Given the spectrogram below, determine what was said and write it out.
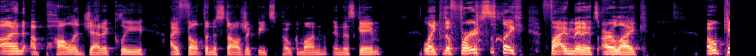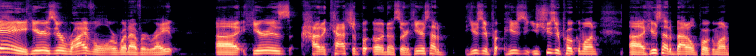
unapologetically I felt the nostalgic beats of Pokemon in this game. Like the first like five minutes are like, okay, here's your rival or whatever, right? Uh, here is how to catch a. Po- oh no, sorry. Here's how to. Here's your. Here's you choose your Pokemon. Uh, here's how to battle a Pokemon.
